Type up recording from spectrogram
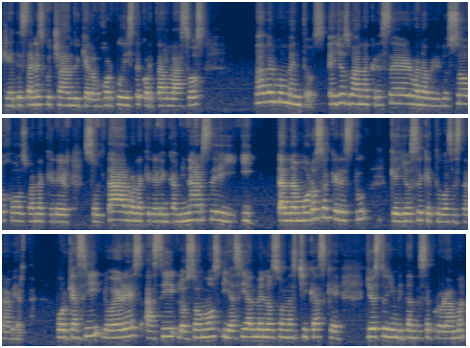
que te están escuchando y que a lo mejor pudiste cortar lazos, va a haber momentos. Ellos van a crecer, van a abrir los ojos, van a querer soltar, van a querer encaminarse y, tan amorosa que eres tú que yo sé que tú vas a estar abierta. Porque así lo eres, así lo somos y así al menos son las chicas que yo estoy invitando a ese programa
